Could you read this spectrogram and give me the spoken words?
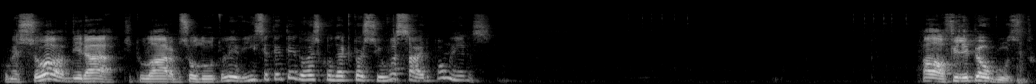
Começou a virar titular absoluto Levi em 72, quando o Hector Silva sai do Palmeiras. Olha lá, o Felipe Augusto.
